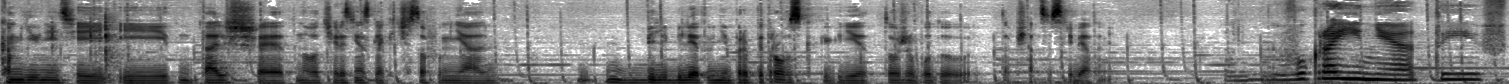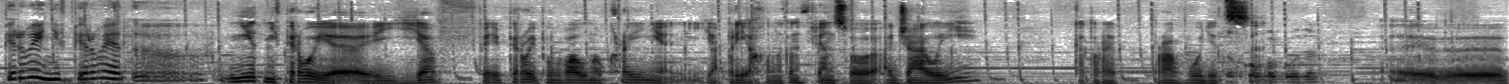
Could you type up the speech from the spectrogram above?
комьюнити, и дальше, ну вот через несколько часов у меня билет в Днепропетровск, где тоже буду общаться с ребятами. В Украине ты впервые, не впервые? Э, Нет, не впервые. Я впервые побывал на Украине. Я приехал на конференцию Agile E, которая проводится... Какого года? Э,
